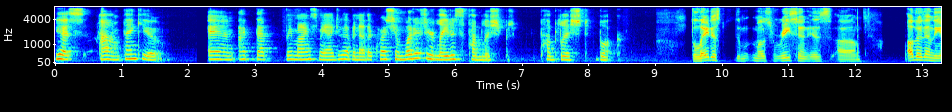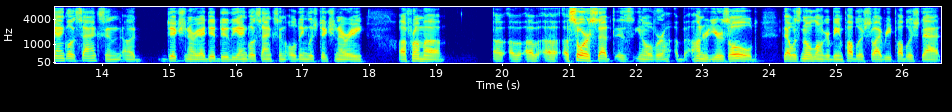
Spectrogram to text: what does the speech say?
Yes, um, thank you. And I, that reminds me, I do have another question. What is your latest published published book? The latest, the most recent is um, other than the Anglo-Saxon uh, dictionary. I did do the Anglo-Saxon Old English dictionary uh, from a a, a, a, a source that is you know over a hundred years old that was no longer being published. So I republished that.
